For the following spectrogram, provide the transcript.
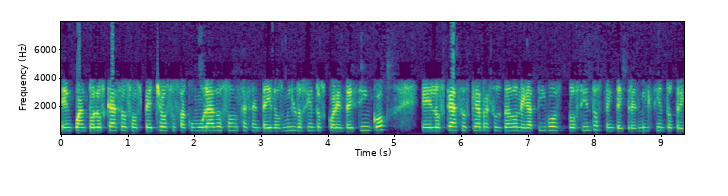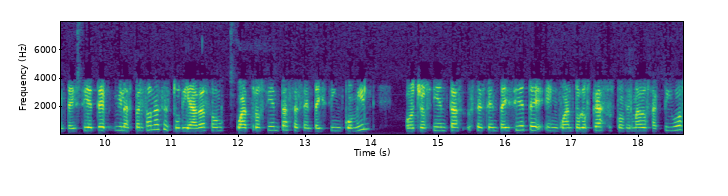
En cuanto a los casos sospechosos acumulados son 62.245, eh, los casos que han resultado negativos 233.137 y las personas estudiadas son 465.867. En cuanto a los casos confirmados activos,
